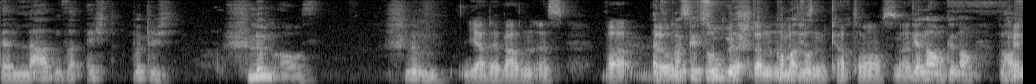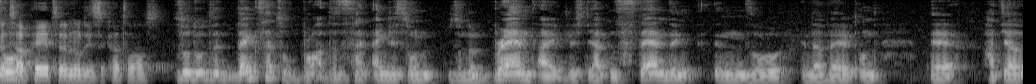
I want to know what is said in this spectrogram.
Der Laden sah echt wirklich schlimm aus. Schlimm. Ja, der Laden ist, war bei Also uns wirklich so, zugestanden guck mal, mit so- diesen Kartons. Also Genau, genau. Du Keine so, Tapete, nur diese Kartons. so du denkst halt so, boah, das ist halt eigentlich so, ein, so eine Brand eigentlich, die hat ein Standing in so in der Welt und äh, hat ja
